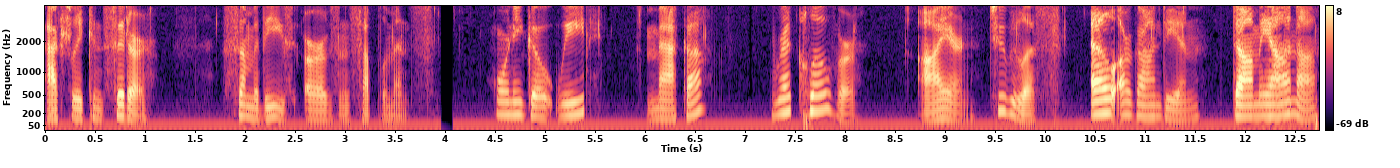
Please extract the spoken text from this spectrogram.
actually consider some of these herbs and supplements. Horny goat weed, maca, red clover, iron, tribulus, L-arginine, Damiana.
